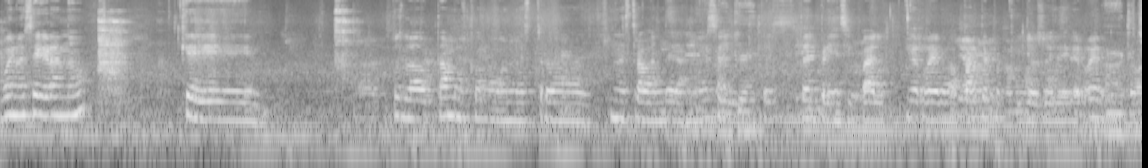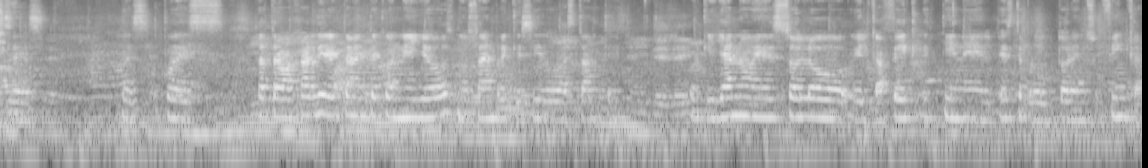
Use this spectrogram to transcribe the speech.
bueno, ese grano, que pues lo adoptamos como nuestra, nuestra bandera, ¿no? Es el, principal guerrero, aparte porque yo soy de guerrero, ah, entonces pues, pues trabajar directamente con ellos nos ha enriquecido bastante, porque ya no es solo el café que tiene este productor en su finca,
